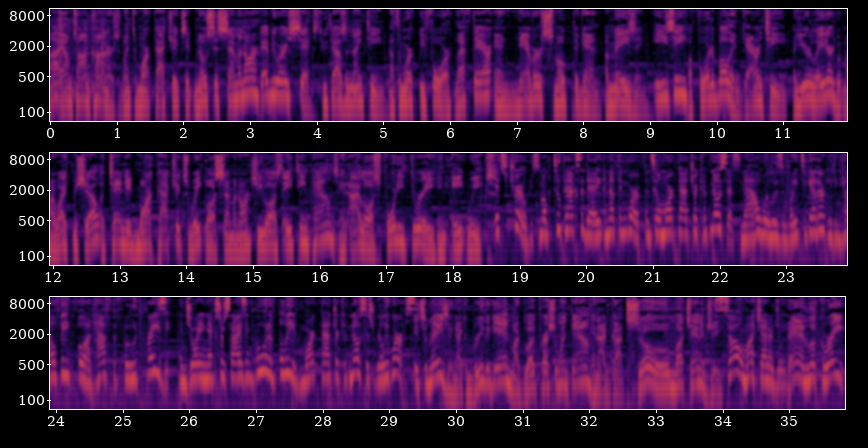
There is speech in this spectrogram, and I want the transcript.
Hi, I'm Tom Connors. Went to Mark Patrick's hypnosis seminar February 6, 2019. Nothing worked before. Left there and never smoked again. Amazing. Easy, affordable, and guaranteed. A year later, with my wife Michelle, attended Mark Patrick's weight loss seminar. She lost 18 pounds and I lost 43 in eight weeks. It's true. He smoked two packs a day and nothing worked until Mark Patrick hypnosis. Now we're losing weight together, eating healthy, full on half the food, crazy, enjoying exercising. Who would have believed Mark Patrick hypnosis really works? It's amazing. I can breathe again. My blood pressure went down and I've got so much energy. So much energy. And look great.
